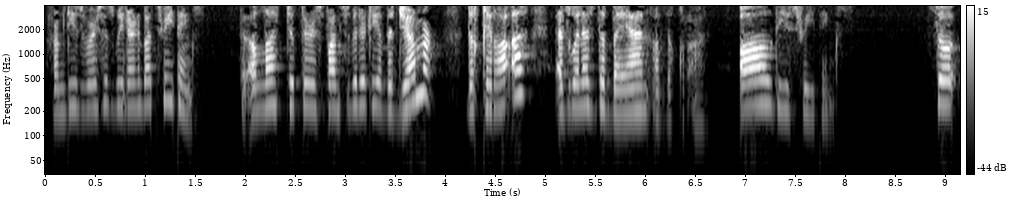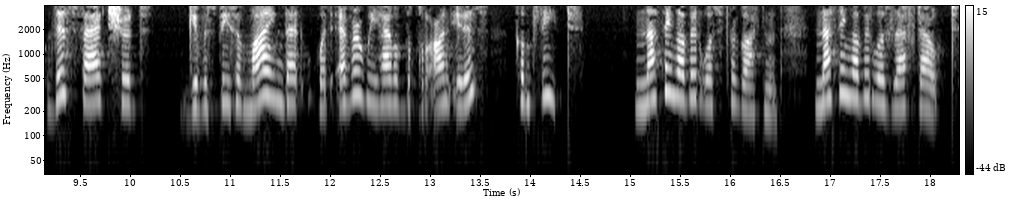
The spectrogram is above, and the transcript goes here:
From these verses we learn about three things. That Allah took the responsibility of the jam', the qira'ah, as well as the bayan of the Quran. All these three things. So this fact should give us peace of mind that whatever we have of the Quran, it is complete. Nothing of it was forgotten. Nothing of it was left out.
